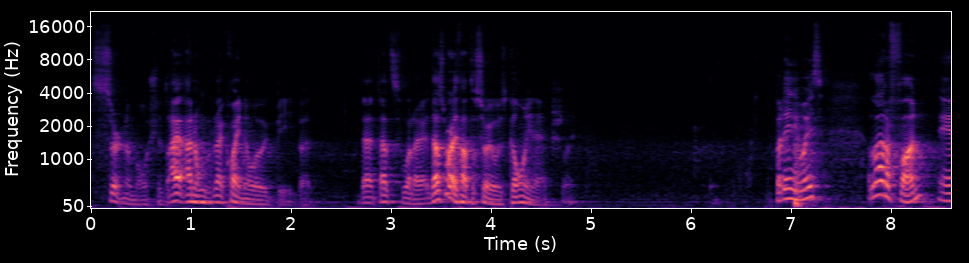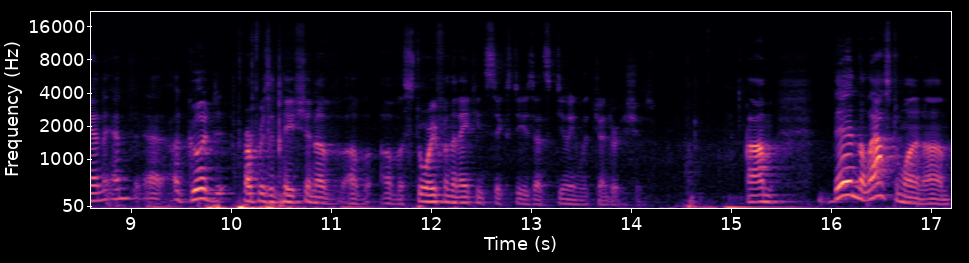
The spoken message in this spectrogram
certain emotions. I, I don't I quite know what it would be, but that, that's what I that's where I thought the story was going actually. But anyways, a lot of fun and and uh, a good representation of, of, of a story from the 1960s that's dealing with gender issues. Um, then the last one, um,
